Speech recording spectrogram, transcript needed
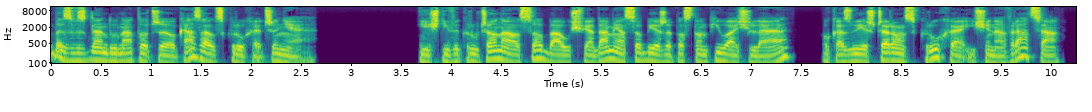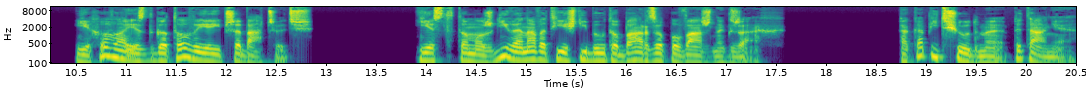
bez względu na to, czy okazał skruchę, czy nie. Jeśli wykluczona osoba uświadamia sobie, że postąpiła źle, okazuje szczerą skruchę i się nawraca, Jehowa jest gotowy jej przebaczyć. Jest to możliwe nawet jeśli był to bardzo poważny grzech. Akapit siódmy. Pytanie.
